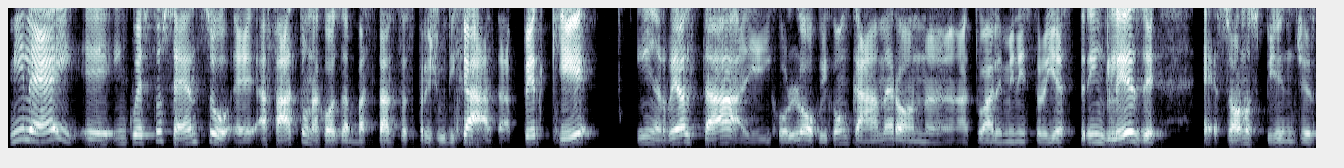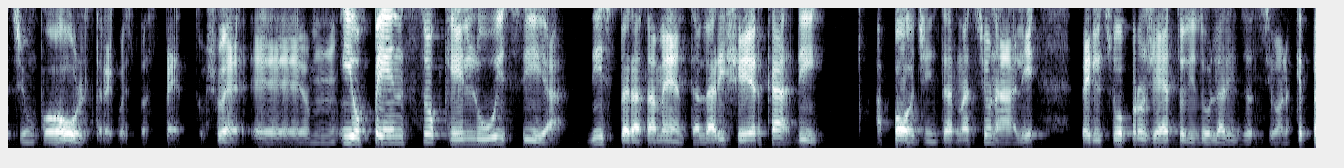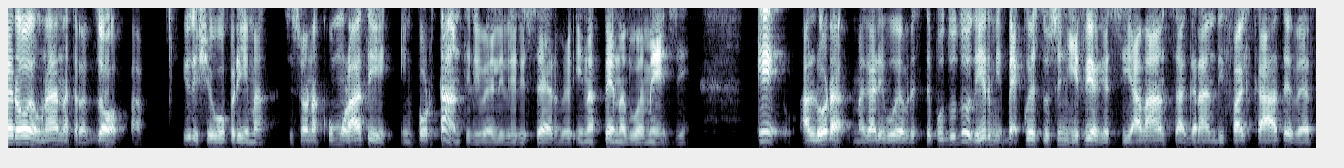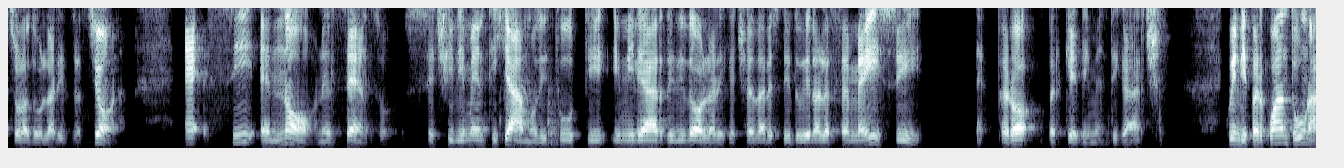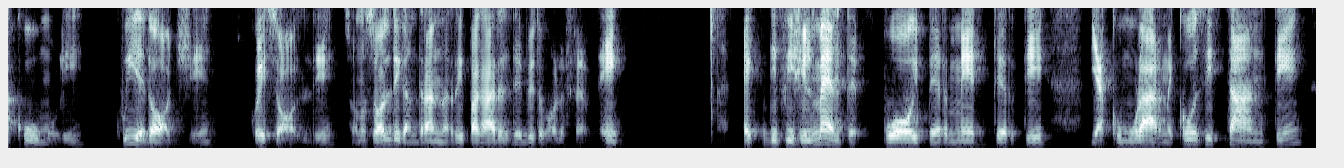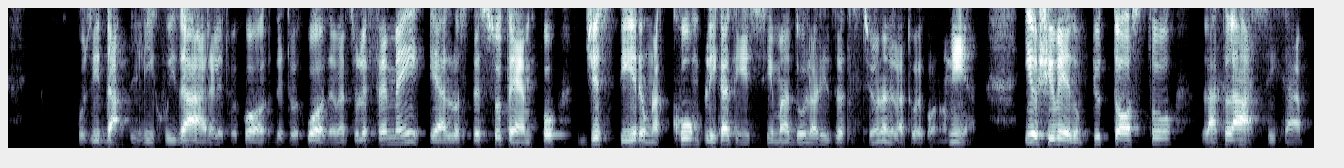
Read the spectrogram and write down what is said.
Milei eh, in questo senso eh, ha fatto una cosa abbastanza spregiudicata perché in realtà i colloqui con Cameron, attuale ministro degli esteri inglese, eh, sono spingersi un po' oltre questo aspetto. Cioè, ehm, io penso che lui sia disperatamente alla ricerca di appoggi internazionali per il suo progetto di dollarizzazione, che però è un'anatra zoppa. Io dicevo prima, si sono accumulati importanti livelli di riserve in appena due mesi e allora magari voi avreste potuto dirmi, beh, questo significa che si avanza a grandi falcate verso la dollarizzazione. Eh sì e no, nel senso, se ci dimentichiamo di tutti i miliardi di dollari che c'è da restituire all'FMI, sì, eh, però perché dimenticarci? Quindi per quanto uno accumuli, qui ed oggi, quei soldi sono soldi che andranno a ripagare il debito con l'FMI. E difficilmente puoi permetterti di accumularne così tanti così da liquidare le tue, quote, le tue quote verso l'FMI e allo stesso tempo gestire una complicatissima dollarizzazione della tua economia. Io ci vedo piuttosto la classica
